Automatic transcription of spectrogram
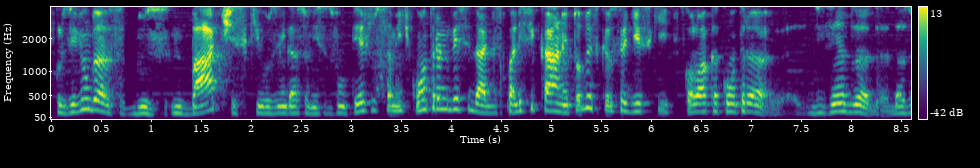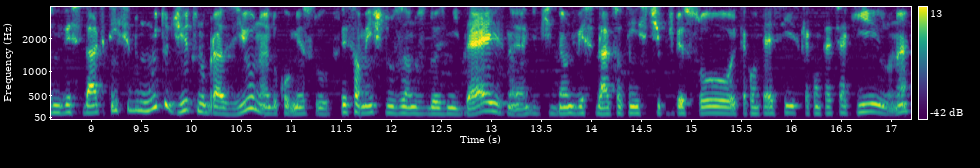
Inclusive, um das, dos embates que os negacionistas vão ter é justamente contra a universidade, desqualificar, né? Tudo isso que você disse que se coloca contra, dizendo da- das universidades, que tem sido muito dito no Brasil, né? Do começo, especialmente dos anos 2010, né? Que na universidade só tem esse tipo de pessoa, que acontece isso, que acontece aquilo, né?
